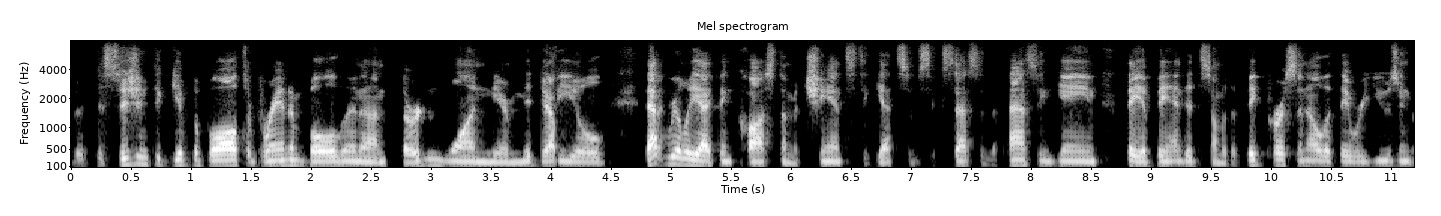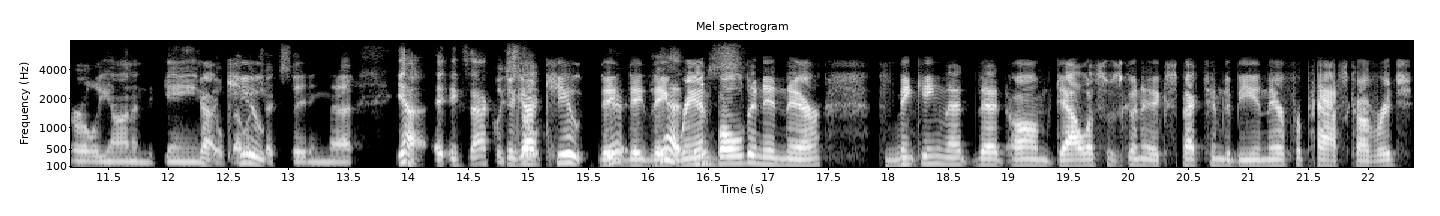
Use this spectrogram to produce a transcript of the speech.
the decision to give the ball to Brandon Bolden on third and one near midfield, that really, I think, cost them a chance to get some success in the passing game. They abandoned some of the big personnel that they were using early on in the game. Got Bill cute. Belichick stating that. Yeah, exactly. They so, got cute. They they, they yeah, ran there's- Bolden in there, Mhm. thinking that that um Dallas was going to expect him to be in there for pass coverage,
